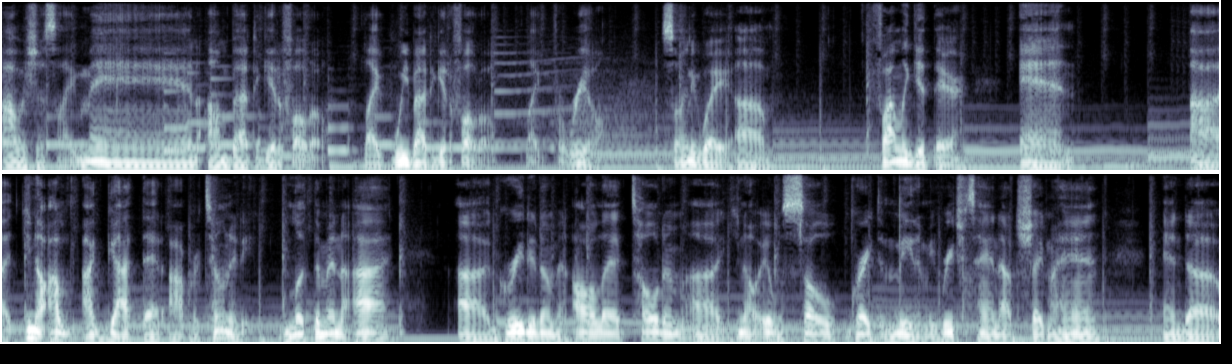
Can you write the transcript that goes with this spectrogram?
I was just like, man, I'm about to get a photo. Like, we about to get a photo like for real. So anyway, um, finally get there, and uh, you know, I I got that opportunity. Looked them in the eye, uh, greeted him, and all that. Told him, uh, you know, it was so great to meet him. He reached his hand out to shake my hand, and uh,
